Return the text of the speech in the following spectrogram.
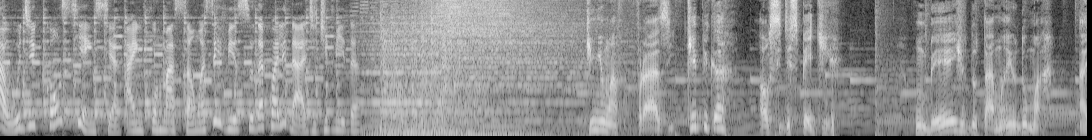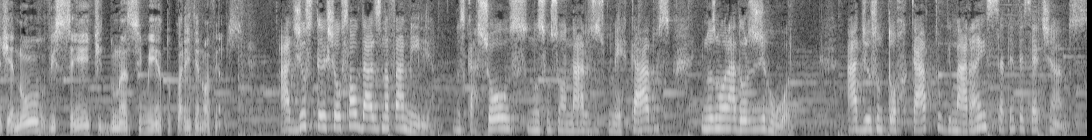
Saúde e consciência. A informação a serviço da qualidade de vida. Tinha uma frase típica ao se despedir: Um beijo do tamanho do mar. Agenor Vicente do Nascimento, 49 anos. Adilson deixou saudades na família, nos cachorros, nos funcionários dos mercados e nos moradores de rua. Adilson Torcato Guimarães, 77 anos.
